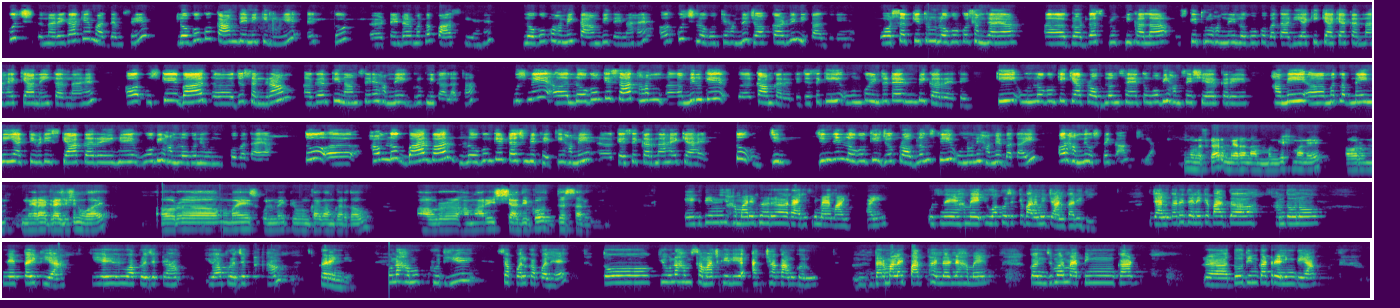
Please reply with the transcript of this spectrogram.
कुछ नरेगा के माध्यम से लोगों को काम देने के लिए एक दो टेंडर मतलब पास किए हैं। लोगों को हमें काम भी देना है और कुछ लोगों के हमने जॉब कार्ड भी निकाल दिए हैं। व्हाट्सएप के थ्रू लोगों को समझाया ब्रॉडकास्ट ग्रुप निकाला, उसके थ्रू हमने लोगों को बता दिया कि क्या क्या करना है, क्या नहीं करना है। और उसके बाद जो संग्राम अगर के नाम से हमने एक ग्रुप निकाला था, उसमें लोगों के साथ हम मिल के काम कर रहे थे। जैसे कि उनको इंटरटेन भी कर रहे थे कि उन लोगों की क्या प्रॉब्लम्स हैं तो वो भी हमसे शेयर करें। हमें मतलब नई नई एक्टिविटीज़ क्या कर रहे हैं, वो भी हम लोगों ने उनको बताया। तो आ, हम लोग बार बार लोगों के टच में थे कि हमें आ, कैसे करना है क्या है। तो जिन जिन जिन लोगों की जो प्रॉब्लम्स थी उन्होंने हमें बताई और हमने उस पर काम किया। नमस्कार मेरा नाम मंगेश माने और मेरा ग्रेजुएशन हुआ है और मैं स्कूल में प्यून का काम करता हूँ और हमारी शादी को दस साल हुए एक दिन हमारे घर राजश्री मैम आई उसने हमें युवा प्रोजेक्ट के बारे में जानकारी दी। जानकारी देने के बाद हम दोनों ने तय किया कि ये युवा प्रोजेक्ट हम, युवा प्रोजेक्ट हम करेंगे। क्यों ना हम खुद ही सफल कपल है तो क्यों ना हम समाज के लिए अच्छा काम करूँ? धर्मालाई पाथ फाइंडर ने हमें कंज्यूमर मैपिंग का दो दिन का ट्रेनिंग दिया।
